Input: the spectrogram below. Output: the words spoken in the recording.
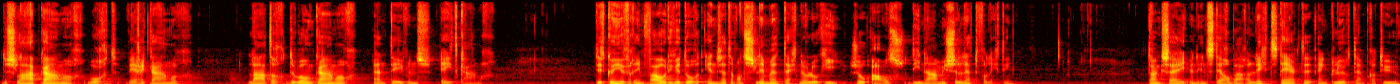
De slaapkamer wordt werkkamer, later de woonkamer en tevens eetkamer. Dit kun je vereenvoudigen door het inzetten van slimme technologie zoals dynamische LED-verlichting. Dankzij een instelbare lichtsterkte en kleurtemperatuur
